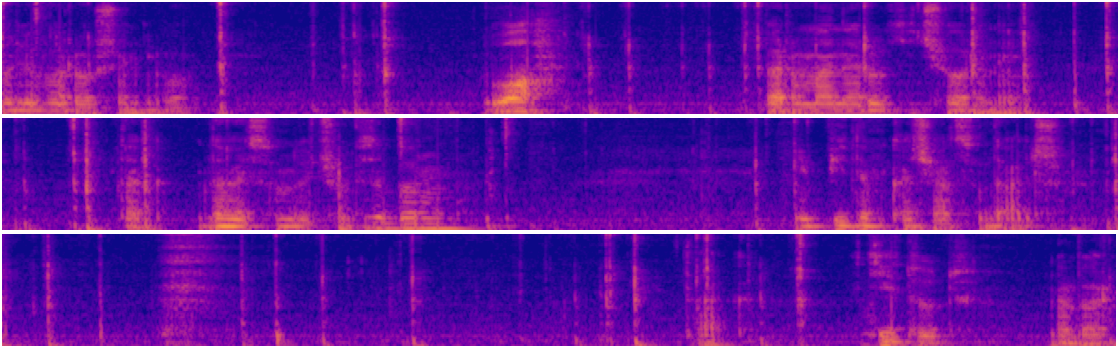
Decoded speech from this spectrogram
волю вооруження. Во. Во. Тепер у мене руки чорні. Так, давай сундучок заберемо. І підемо качатися далі. Так. Где тут наверх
